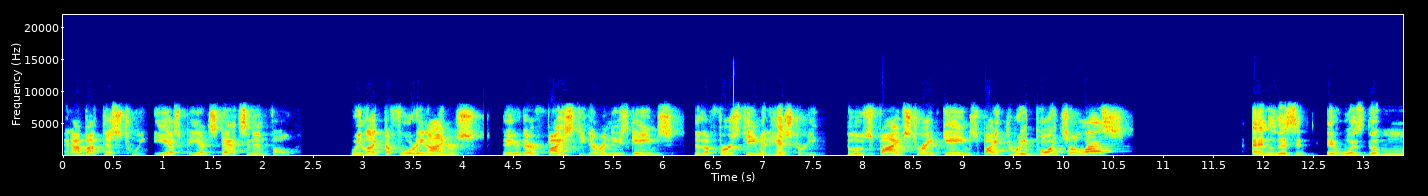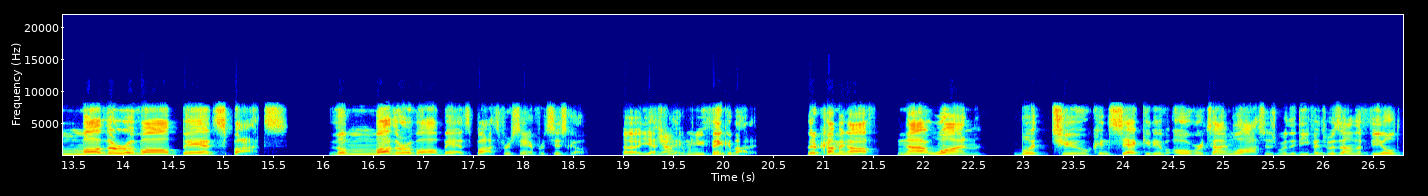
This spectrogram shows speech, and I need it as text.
And how about this tweet? ESPN stats and info. We like the 49ers. They, they're feisty. They're in these games. They're the first team in history to lose five straight games by three points or less. And listen, it was the mother of all bad spots, the mother of all bad spots for San Francisco uh, yesterday. Yeah. When you think about it, they're coming off not one, but two consecutive overtime losses where the defense was on the field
